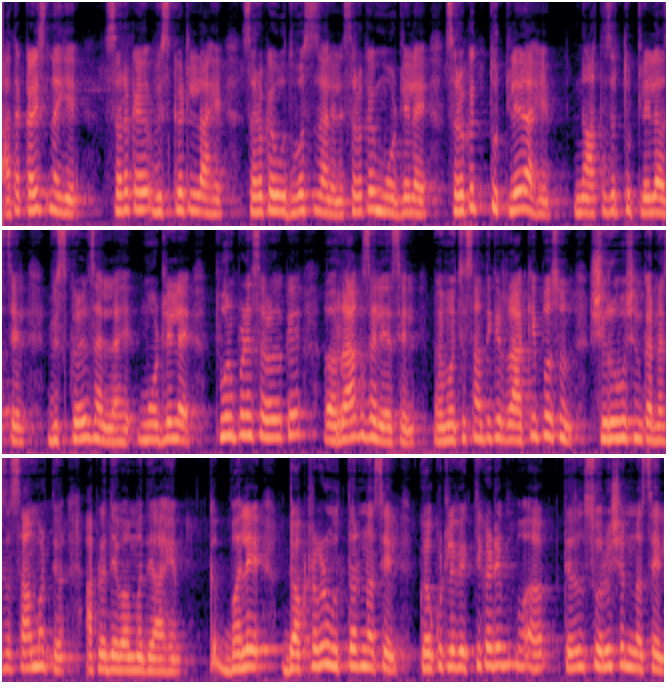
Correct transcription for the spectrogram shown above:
आता काहीच नाही आहे सर्व काही विस्कटलेलं आहे सर्व काही उद्ध्वस्त झालेलं आहे सर्व काही मोडलेलं आहे सर्व काही तुटलेलं आहे. नातं जर तुटलेलं असेल विस्कळीत झालेलं आहे मोडलेलं आहे पूर्णपणे सर्व काही राग राख झाली असेल. मग सांगते की राखीपासून शिरोभूषण करण्याचं सामर्थ्य आपल्या देवामध्ये आहे. भले डॉक्टरकडे उत्तर नसेल किंवा कुठल्या व्यक्तीकडे त्याचं सोल्युशन नसेल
